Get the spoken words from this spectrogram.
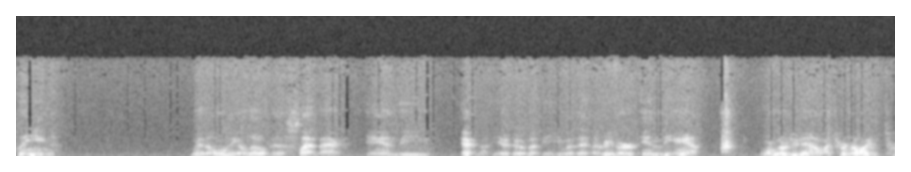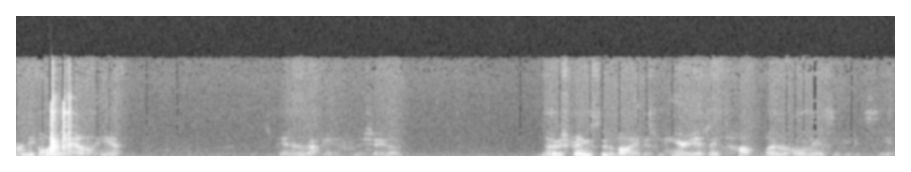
Clean with only a little bit of slapback and the echo, not the echo, but the with the, the reverb in the amp. What we're going to do now, I turn the volume, turn the volume down on the amp. Spin her around. Let me show you though. No strings through the body. This one here is a top loader only. Let's see if you can see it.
